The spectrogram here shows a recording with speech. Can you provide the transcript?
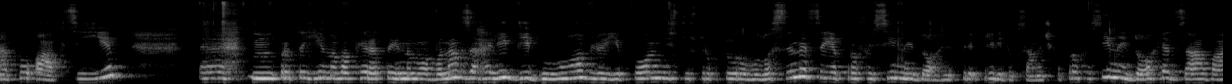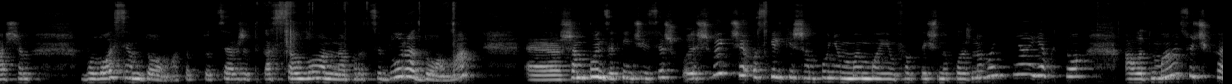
е, по акції. е, Протеїнова, кератинова, вона взагалі відновлює повністю структуру волосини. Це є професійний догляд. Привіт, Оксаночка. Професійний догляд за вашим волоссям вдома. Тобто це вже така салонна процедура вдома. Е, Шампунь закінчується швидше, оскільки шампунем ми миємо фактично кожного дня, як то. А от масочка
